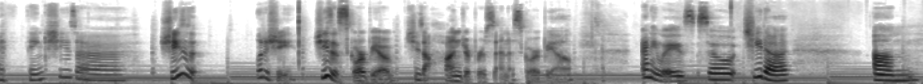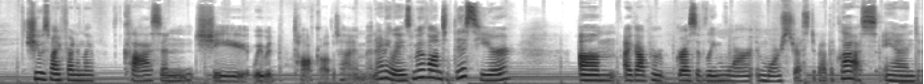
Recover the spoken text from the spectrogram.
I think she's a. She's. What is she? She's a Scorpio. She's a hundred percent a Scorpio. Anyways, so Cheetah um, she was my friend in the class and she we would talk all the time. And anyways, move on to this year. Um, I got progressively more and more stressed about the class and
